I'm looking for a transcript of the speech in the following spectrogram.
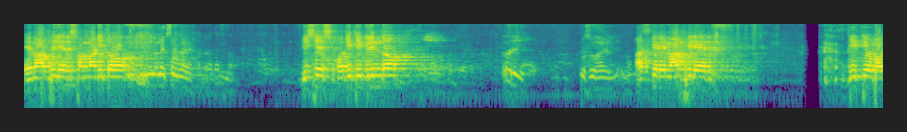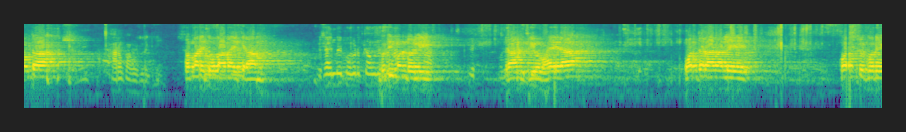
এ মাহফিলের সম্মানিত বিশেষ অতিথিবৃন্দ আজকের এই মাহফিলের দ্বিতীয় বক্তা সম্মানিত ওলামাই প্রিয় ভাইয়েরা পর্দার আড়ালে কষ্ট করে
